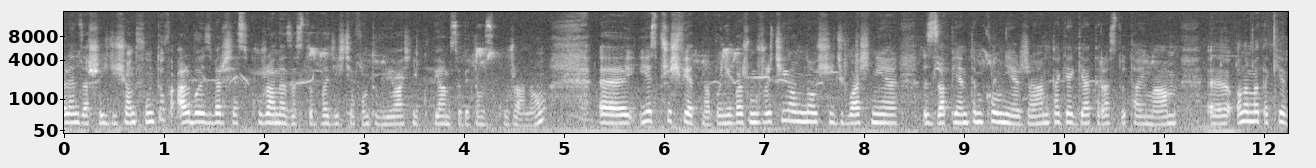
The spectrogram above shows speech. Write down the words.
Island za 60 funtów, albo jest wersja skórzana za 120 funtów i właśnie kupiłam sobie tą skórzaną. E, jest prześwietna, ponieważ możecie ją nosić właśnie z zapiętym kołnierzem, tak jak ja teraz tutaj mam. E, ona ma takie,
